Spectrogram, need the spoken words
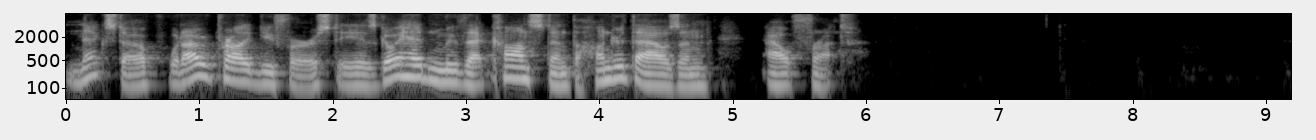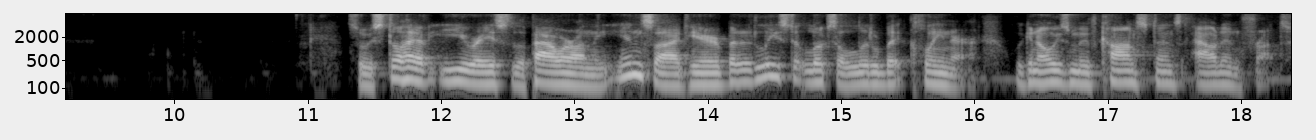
next up, what I would probably do first is go ahead and move that constant, the 100,000, out front. So we still have e raised to the power on the inside here, but at least it looks a little bit cleaner. We can always move constants out in front.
